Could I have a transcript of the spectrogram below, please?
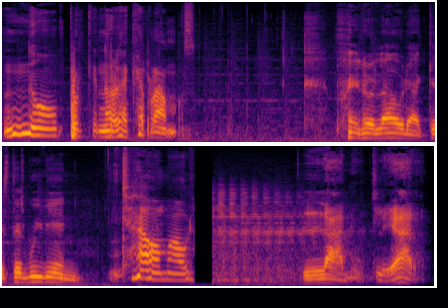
no porque no la querramos. Bueno, Laura, que estés muy bien. Chao, Mauro. La nuclear.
